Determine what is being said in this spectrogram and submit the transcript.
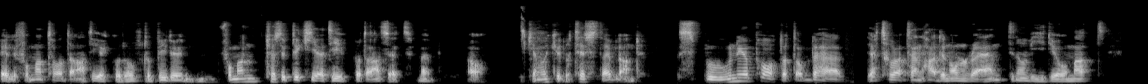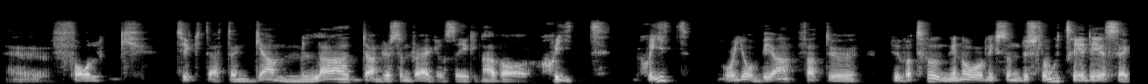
Eller får man ta ett annat eko då, då blir det, får man plötsligt bli kreativ på ett annat sätt. Men ja, Det kan vara kul att testa ibland. Spoony har pratat om det här. Jag tror att han hade någon rant i någon video om att eh, folk tyckte att den gamla Dungeons and Dragons-reglerna var skit, skit och jobbiga för att du, du var tvungen att liksom, du slog 3D6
